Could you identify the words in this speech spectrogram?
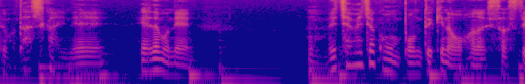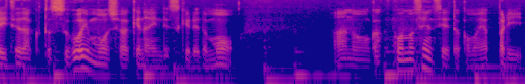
でも確かにね。いやでもねもめちゃめちゃ根本的なお話しさせていただくとすごい申し訳ないんですけれどもあの学校の先生とかもやっぱり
